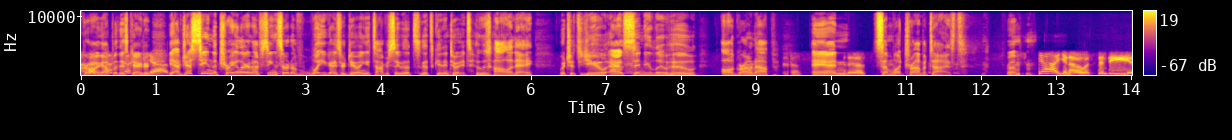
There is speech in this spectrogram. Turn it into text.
growing up with this character. yes. Yeah, I've just seen the trailer and I've seen sort of what you guys are doing. It's obviously let's let's get into it. It's Who's Holiday, which it's you as Cindy Lou Who, all grown up and somewhat traumatized. From yeah, you know Cindy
